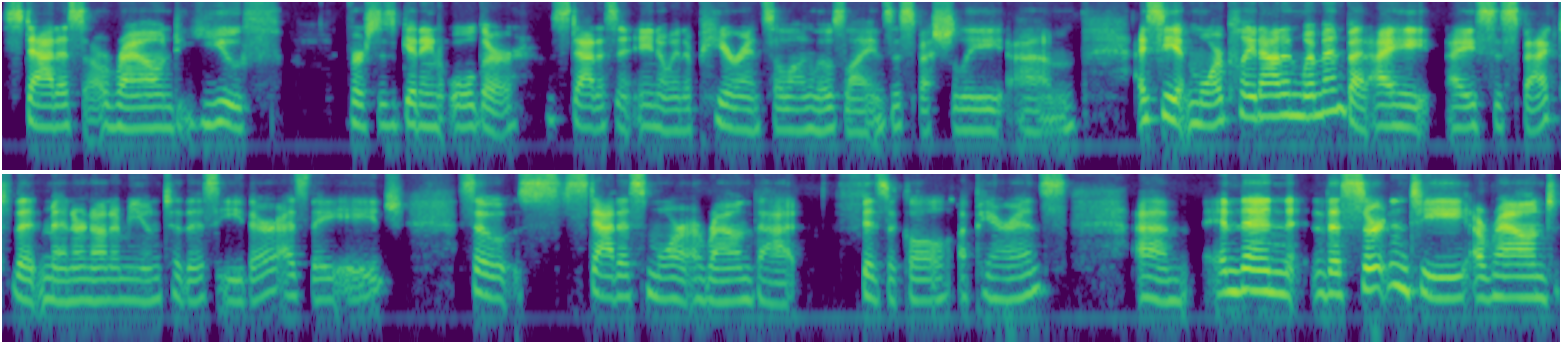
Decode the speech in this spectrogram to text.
status around youth, versus getting older status and you know in appearance along those lines especially um, i see it more played out in women but i i suspect that men are not immune to this either as they age. So status more around that physical appearance. Um, and then the certainty around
